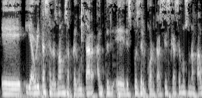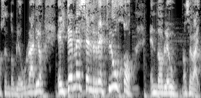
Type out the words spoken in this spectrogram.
Eh, y ahorita se las vamos a preguntar antes, después del corte. Así es que hacemos una pausa en W Radio. El tema es el reflujo en W. No se vayan.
